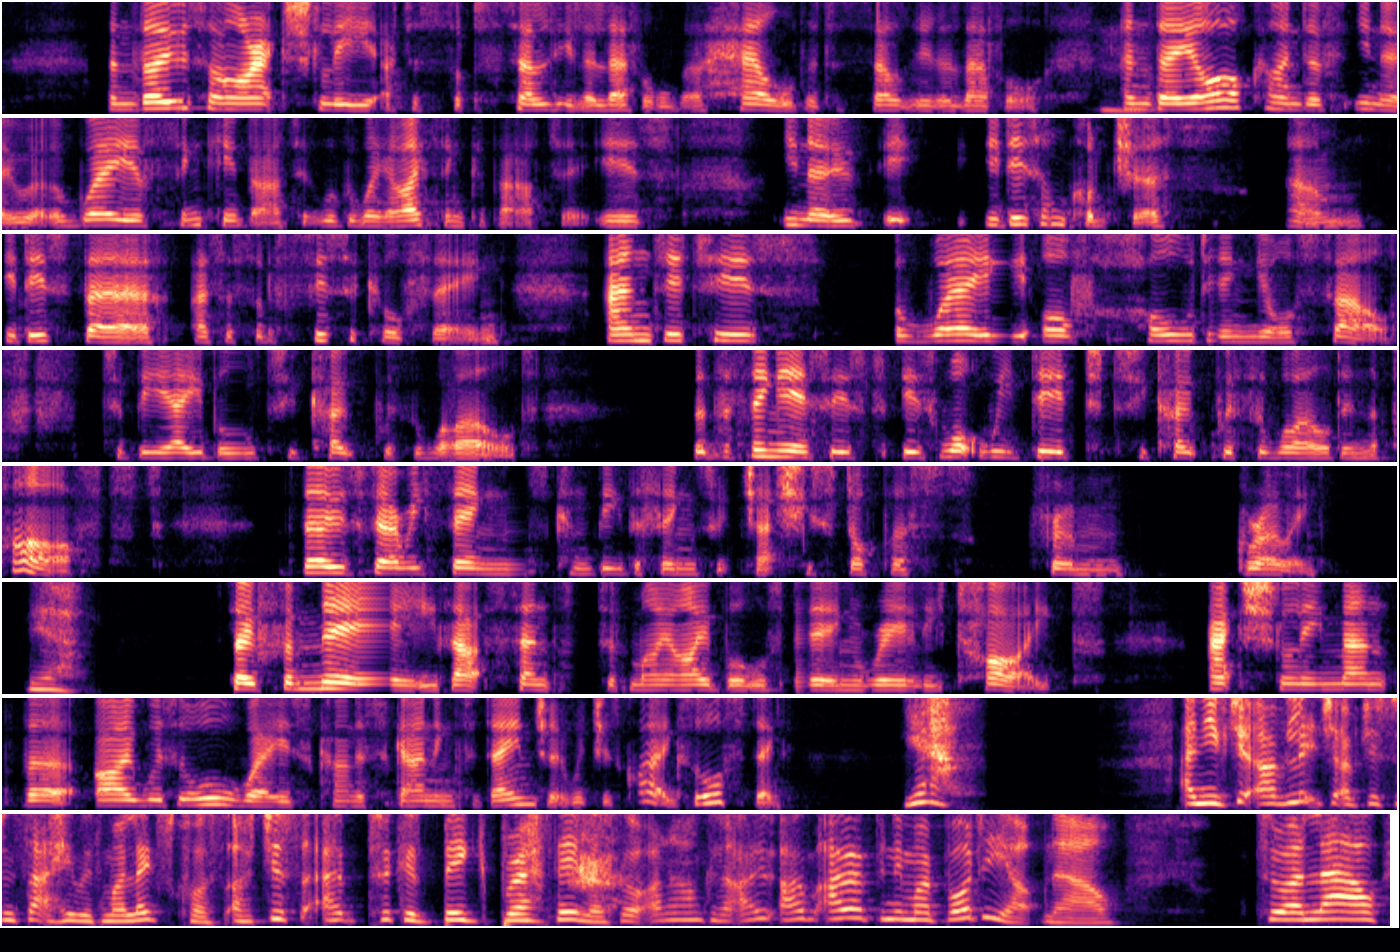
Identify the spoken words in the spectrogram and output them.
And those are actually at a sort of cellular level. They're held at a cellular level. Mm. and they are kind of you know a way of thinking about it or the way i think about it is you know, it, it is unconscious. Um, it is there as a sort of physical thing, and it is a way of holding yourself to be able to cope with the world. But the thing is, is is what we did to cope with the world in the past. Those very things can be the things which actually stop us from growing. Yeah. So for me, that sense of my eyeballs being really tight actually meant that I was always kind of scanning for danger, which is quite exhausting. Yeah. And you've, I've literally, I've just been sat here with my legs crossed. I've just, I took a big breath in. I thought, oh, no, I'm gonna, I, I'm, I'm opening my body up now to allow.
